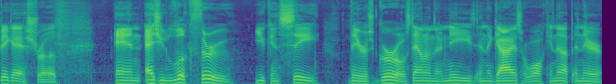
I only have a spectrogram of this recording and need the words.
big ass shrubs. And as you look through, you can see there's girls down on their knees, and the guys are walking up, and they're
